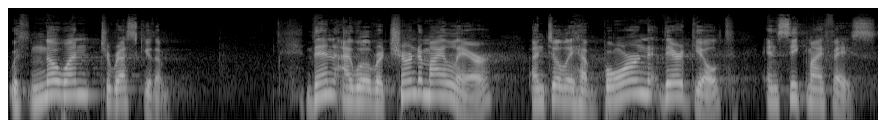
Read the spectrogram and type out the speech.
with no one to rescue them. Then I will return to my lair until they have borne their guilt and seek my face.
